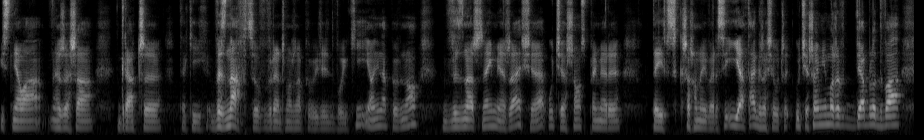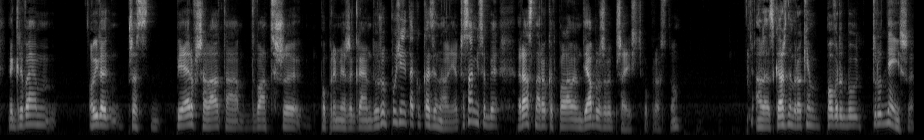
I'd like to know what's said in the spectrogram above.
istniała rzesza graczy, takich wyznawców, wręcz można powiedzieć, dwójki, i oni na pewno w znacznej mierze się ucieszą z premiery tej wskrzeszonej wersji. I ja także się ucieszyłem, mimo że w Diablo 2 jak grywałem, o ile przez pierwsze lata, 2-3 po premierze grałem dużo, później tak okazjonalnie. Czasami sobie raz na rok odpalałem Diablo, żeby przejść po prostu ale z każdym rokiem powrót był trudniejszy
